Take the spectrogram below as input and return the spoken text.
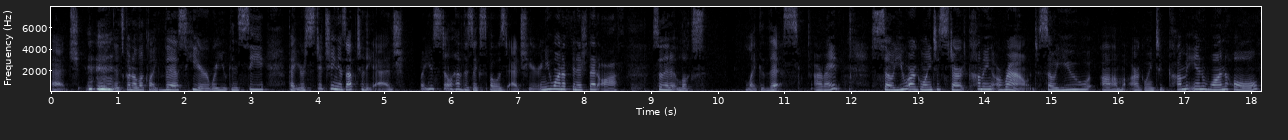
edge. it's gonna look like this here where you can see that your stitching is up to the edge, but you still have this exposed edge here and you wanna finish that off so that it looks like this, all right? So you are going to start coming around. So you um, are going to come in one hole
